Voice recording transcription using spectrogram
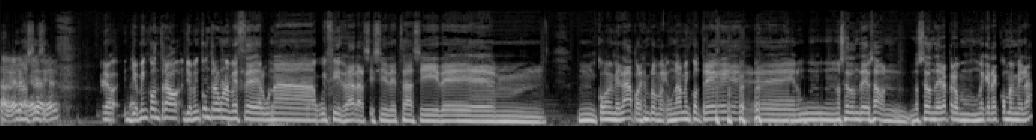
A ver, No, a sí, ver, a sí. ver. Pero yo me he encontrado, yo me he encontrado alguna vez eh, alguna wifi rara, sí, sí, de estas así de mm, mm, cómemela, por ejemplo, me- una me encontré eh, en un no sé dónde, o sea, no sé dónde era, pero una que era cómemela,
